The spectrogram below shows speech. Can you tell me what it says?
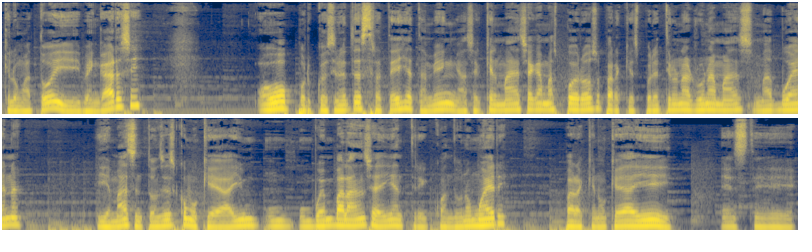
que lo mató y vengarse. O por cuestiones de estrategia también, hacer que el mae se haga más poderoso para que después le tire una runa más, más buena y demás. Entonces como que hay un, un- un buen balance ahí entre cuando uno muere para que no quede ahí, este,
